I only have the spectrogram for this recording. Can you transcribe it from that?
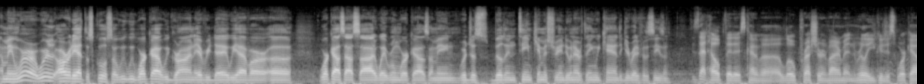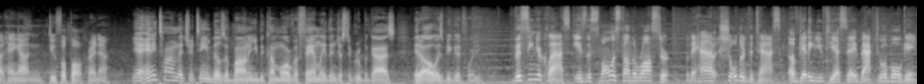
I mean, we're we're already at the school, so we, we work out, we grind every day. We have our uh, workouts outside, weight room workouts. I mean, we're just building team chemistry and doing everything we can to get ready for the season. Does that help that it's kind of a, a low pressure environment and really you could just work out, hang out, and do football right now? Yeah, anytime that your team builds a bond and you become more of a family than just a group of guys, it'll always be good for you. The senior class is the smallest on the roster, but they have shouldered the task of getting UTSA back to a bowl game.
